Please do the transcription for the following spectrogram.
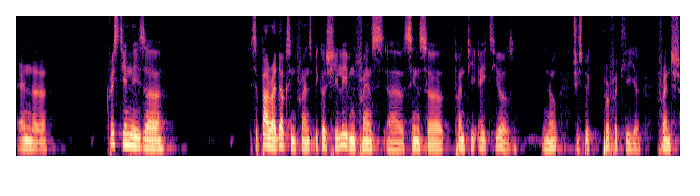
And uh, Kristin is uh, it's a paradox in France because she lived in France uh, since uh, 28 years. You know, she speaks perfectly uh, French.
